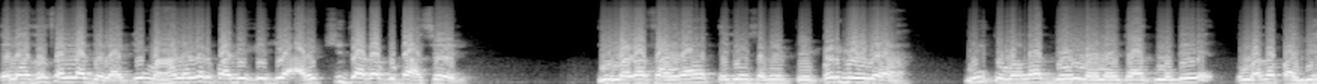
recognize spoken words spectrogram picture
त्याने असा सल्ला दिला की महानगरपालिकेची आरक्षित जागा कुठं असेल ती मला सांगा. त्याचे सगळे पेपर घेऊन या. मी तुम्हाला दोन महिन्याच्या आतमध्ये तुम्हाला पाहिजे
